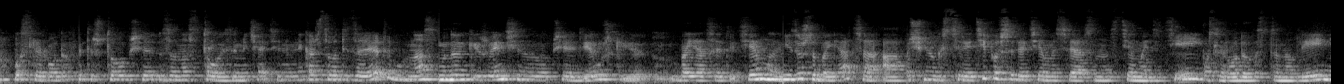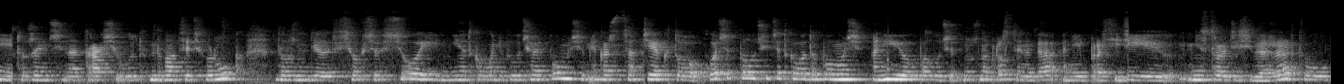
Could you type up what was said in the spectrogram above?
после родов. Это что вообще за настрой замечательный? Мне кажется, вот из-за этого у нас многие женщины, вообще девушки боятся этой темы. Не то, что боятся, а очень много стереотипов с этой темой связано, с темой детей, после родов восстановления, что женщины отращивают 20 рук, должны делать все-все-все и ни от кого не получают помощи. Мне кажется, те, кто хочет получить от кого-то помощь, они ее получат. Нужно просто иногда о ней просить. И не строить из себя жертву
